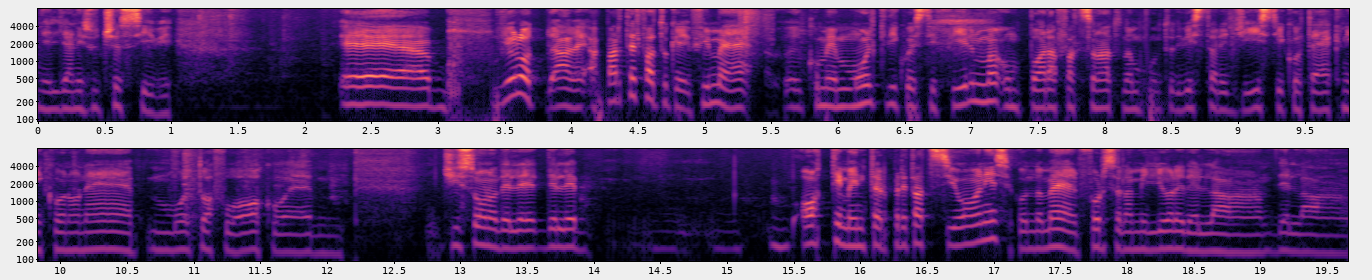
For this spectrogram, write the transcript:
negli anni successivi eh, io lo, a parte il fatto che il film è, eh, come molti di questi film, un po' raffazzonato da un punto di vista registico, tecnico, non è molto a fuoco. è- ci sono delle, delle ottime interpretazioni. Secondo me, forse la migliore della, della,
